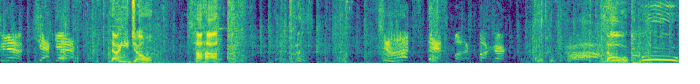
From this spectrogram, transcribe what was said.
You now, jackass! No, you don't. Haha. Oh, woo.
